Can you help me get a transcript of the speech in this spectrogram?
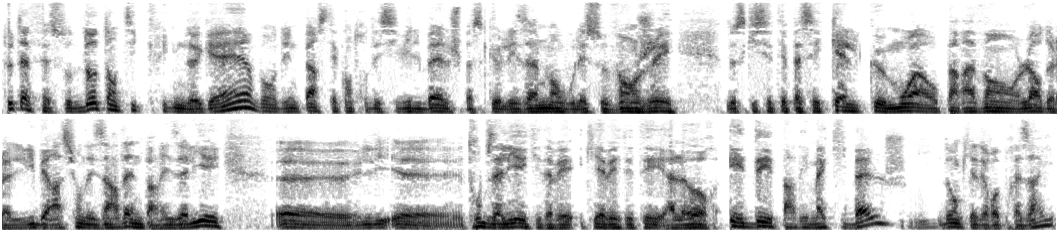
Tout à fait ce d'authentiques crimes de guerre. Bon d'une part c'était contre des civils belges parce que les Allemands voulaient se venger de ce qui s'était passé quelques mois auparavant lors de la libération des Ardennes par les Alliés, euh, euh, troupes alliées qui avaient, qui avaient été alors aidées par des maquis belges, donc il y a des représailles.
